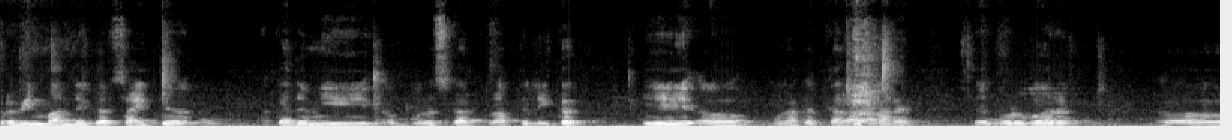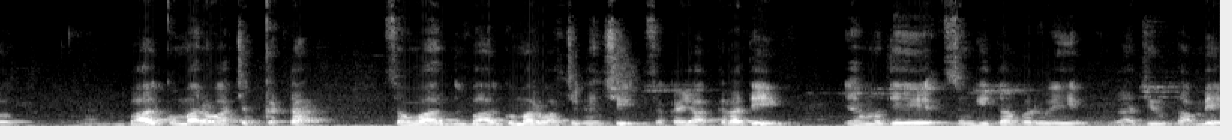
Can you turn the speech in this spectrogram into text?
प्रवीण बांदेकर साहित्य अकादमी पुरस्कार प्राप्त लेखक हे मुलाखतकार असणार आहेत. त्याचबरोबर बालकुमार वाचक कट्टा संवाद बालकुमार वाचकांशी सकाळी अकरा ते यामध्ये संगीता बर्वे राजीव तांबे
